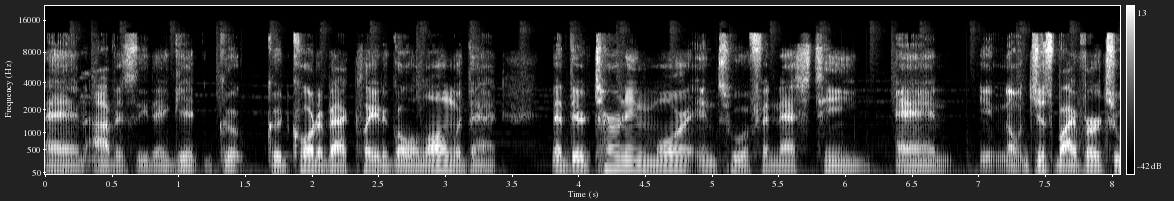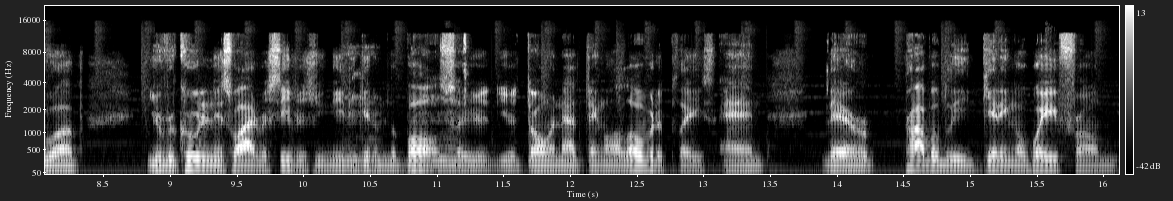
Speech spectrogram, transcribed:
and obviously they get good, good quarterback play to go along with that that they're turning more into a finesse team and you know just by virtue of you're recruiting these wide receivers you need to get them the ball mm-hmm. so you're, you're throwing that thing all over the place and they're probably getting away from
